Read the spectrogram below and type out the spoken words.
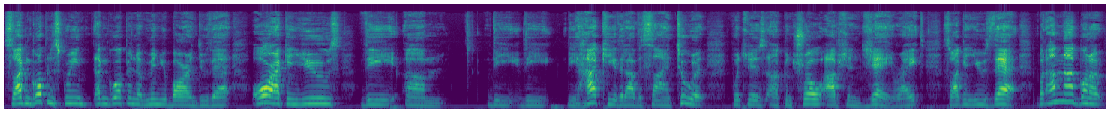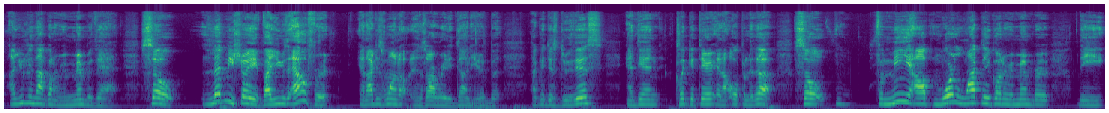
So I can go up in the screen, I can go up in the menu bar and do that, or I can use the um, the the the hotkey that I've assigned to it, which is uh, Control Option J, right? So I can use that, but I'm not gonna, I'm usually not gonna remember that. So let me show you, if I use Alfred, and I just wanna, it's already done here, but I can just do this, and then click it there, and I'll open it up. So for me, I'm more likely gonna remember the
